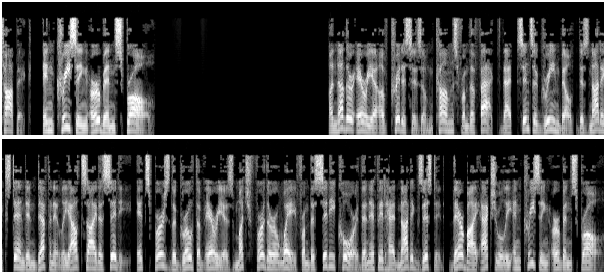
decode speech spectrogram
Topic: Increasing urban sprawl. Another area of criticism comes from the fact that, since a greenbelt does not extend indefinitely outside a city, it spurs the growth of areas much further away from the city core than if it had not existed, thereby actually increasing urban sprawl.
